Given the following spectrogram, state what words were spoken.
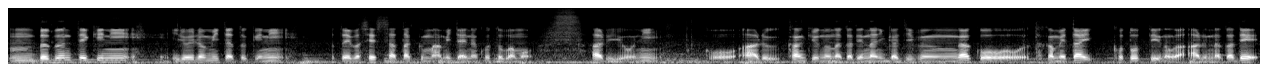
うん、部分的にいろいろ見た時に例えば切磋琢磨みたいな言葉もあるようにこうある環境の中で何か自分がこう高めたいことっていうのがある中で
